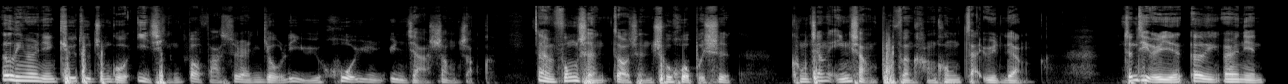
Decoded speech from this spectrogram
二零二二年 Q2 中国疫情爆发，虽然有利于货运运价上涨。但封城造成出货不顺，恐将影响部分航空载运量。整体而言，二零二二年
